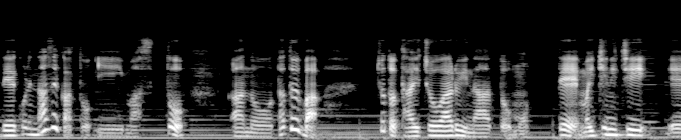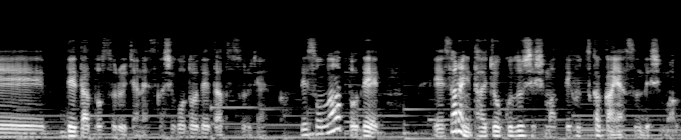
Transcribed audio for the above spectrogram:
で、これなぜかと言いますと、あの、例えば、ちょっと体調悪いなと思って、まあ、1日、えー、出たとするじゃないですか。仕事出たとするじゃないですか。で、その後で、えー、さらに体調を崩してしまって2日間休んでしまう。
